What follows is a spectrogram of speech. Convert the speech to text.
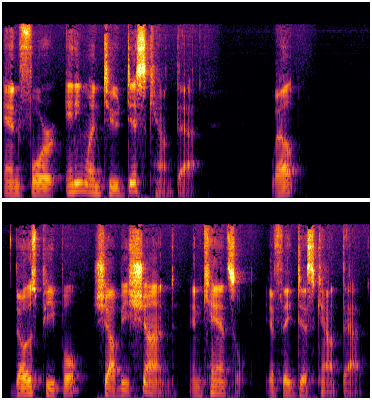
And for anyone to discount that, well, those people shall be shunned and canceled if they discount that,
